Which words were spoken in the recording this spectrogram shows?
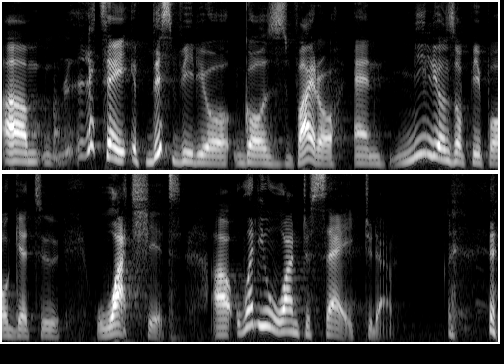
um, let's say if this video goes viral and millions of people get to watch it, uh, what do you want to say to them?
